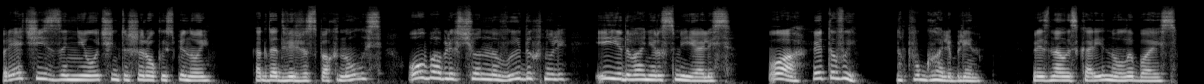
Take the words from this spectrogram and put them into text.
прячась за не очень-то широкой спиной. Когда дверь распахнулась, оба облегченно выдохнули и едва не рассмеялись. «О, это вы!» «Напугали, блин», — призналась Карина, улыбаясь.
